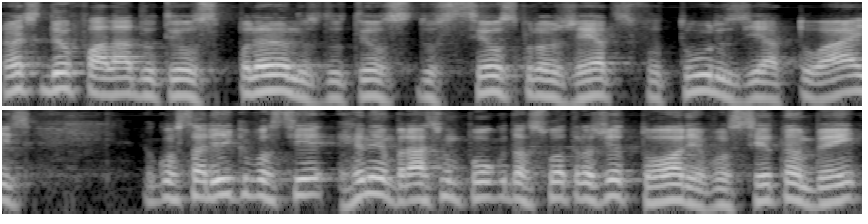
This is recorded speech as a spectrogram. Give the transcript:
Antes de eu falar dos teus planos, teus, dos seus projetos futuros e atuais, eu gostaria que você relembrasse um pouco da sua trajetória. Você também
